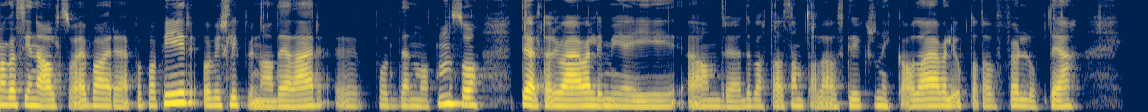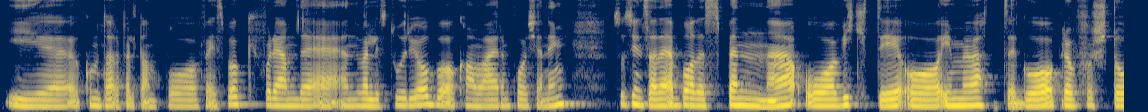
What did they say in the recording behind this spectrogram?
magasinet altså er bare på papir, og vi slipper unna det der uh, på den måten, så deltar jo jeg veldig mye i andre debatter, samtaler og skriver kronikker. Og da er jeg veldig opptatt av å følge opp det i uh, kommentarfeltene på Facebook. Fordi om det er en veldig stor jobb og kan være en påkjenning, så syns jeg det er både spennende og viktig å imøtegå og prøve å forstå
